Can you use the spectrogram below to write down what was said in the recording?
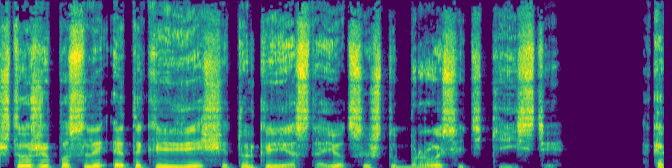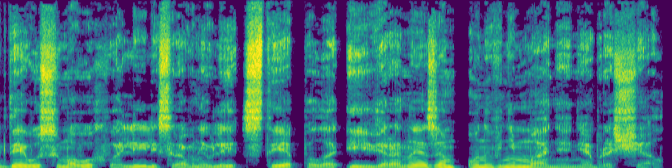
Что же после этакой вещи только и остается, что бросить кисти? А когда его самого хвалили, сравнивали с Тепола и Веронезом, он и внимания не обращал.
